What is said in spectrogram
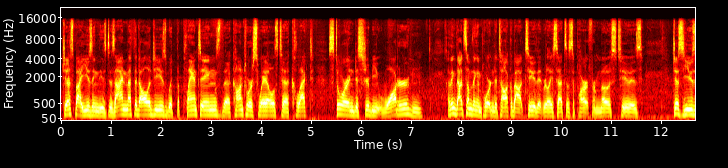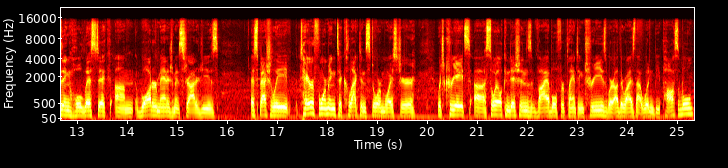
just by using these design methodologies with the plantings, the contour swales to collect, store, and distribute water. And I think that's something important to talk about too that really sets us apart from most too is just using holistic um, water management strategies, especially terraforming to collect and store moisture, which creates uh, soil conditions viable for planting trees where otherwise that wouldn't be possible.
